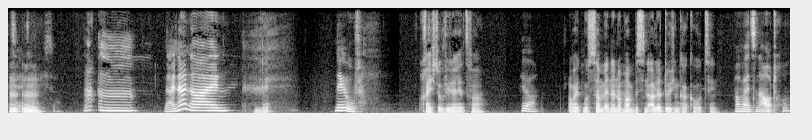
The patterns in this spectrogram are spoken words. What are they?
Ist ja jetzt auch nicht so. Nein, nein, nein. Nee, Nee, gut. reicht so wieder jetzt, war. Ja. Aber ich musste am Ende nochmal ein bisschen alle durch den Kakao ziehen. Machen wir jetzt ein Outro.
